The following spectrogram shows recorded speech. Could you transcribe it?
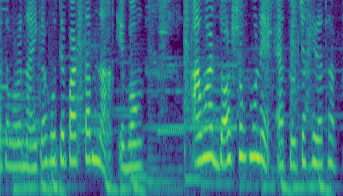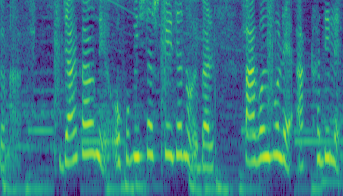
এত বড় নায়িকা হতে পারতাম না এবং আমার দর্শক মনে এত চাহিদা থাকতো না। যার কারণে অপবিশ্বাসকেই যেন এবার পাগল বলে আখ্যা দিলেন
